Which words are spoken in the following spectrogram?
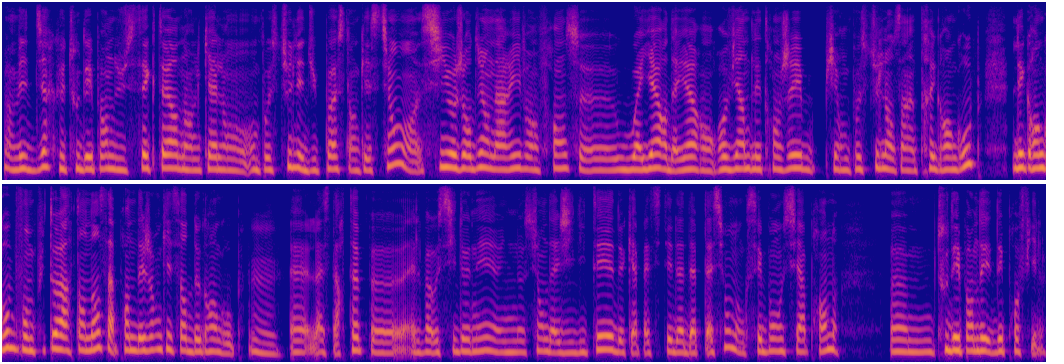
J'ai envie de dire que tout dépend du secteur dans lequel on, on postule et du poste en question. Si aujourd'hui on arrive en France euh, ou ailleurs, d'ailleurs, on revient de l'étranger, puis on postule dans un très grand groupe, les grands groupes vont plutôt avoir tendance à prendre des gens qui sortent de grands groupes. Hmm. Euh, la start-up, euh, elle va aussi donner une notion d'agilité, de capacité d'adaptation, donc c'est bon aussi à prendre. Tout dépend des, des profils.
